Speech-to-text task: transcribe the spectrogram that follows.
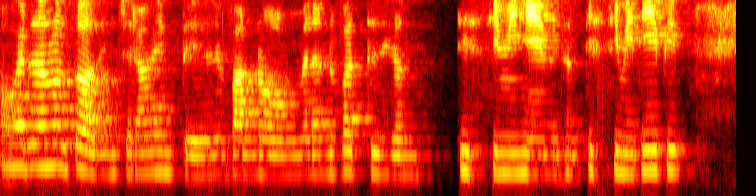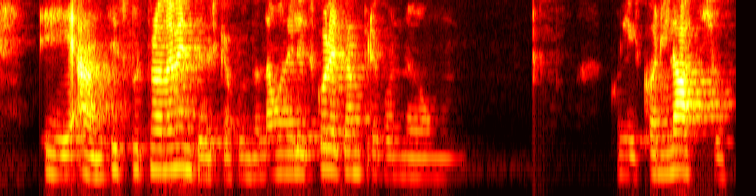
Ma guarda, non lo so, sinceramente ne fanno me ne hanno fatte di tantissimi di tantissimi tipi e anzi sfortunatamente perché appunto andavo nelle scuole sempre con un con il CONI Lazio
